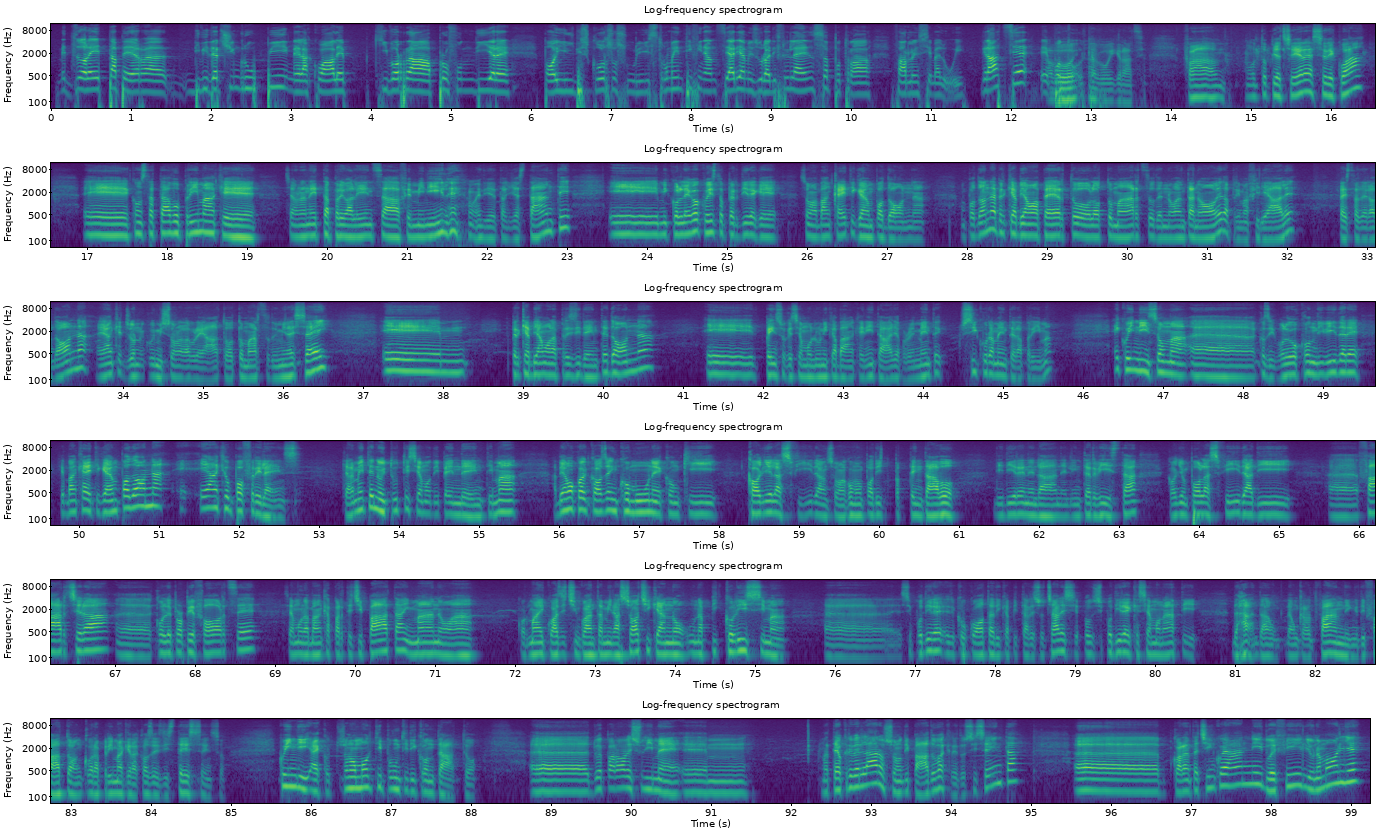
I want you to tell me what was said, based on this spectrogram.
mezz'oretta per dividerci in gruppi nella quale chi vorrà approfondire poi il discorso sugli strumenti finanziari a misura di freelance potrà farlo insieme a lui. Grazie e a, buon voi, talk. a voi, grazie. Fa molto piacere essere qua. E constatavo prima che c'è una netta prevalenza femminile, come dire, tra gli astanti, e mi collego a questo per dire che insomma Banca Etica è un po' donna. Un po' donna perché abbiamo aperto l'8 marzo del 99, la prima filiale, Festa della Donna, e anche il giorno in cui mi sono laureato, 8 marzo 2006, e, mh, perché abbiamo la presidente donna, e penso che siamo l'unica banca in Italia, probabilmente, sicuramente la prima. E quindi, insomma, eh, così, volevo condividere che Banca Etica è un po' donna e, e anche un po' freelance. Chiaramente noi tutti siamo dipendenti, ma abbiamo qualcosa in comune con chi coglie la sfida, insomma, come un po' di, tentavo di dire nell'intervista, coglie un po' la sfida di eh, farcela eh, con le proprie forze. Siamo una banca partecipata in mano a ormai quasi 50.000 soci che hanno una piccolissima, eh, si può dire, quota di capitale sociale, si può, si può dire che siamo nati da, da un, da un crowdfunding, di fatto ancora prima che la cosa esistesse. Insomma. Quindi ecco, sono molti punti di contatto. Eh, due parole su di me. Ehm, Matteo Crivellaro, sono di Padova, credo si senta. Eh, 45 anni, due figli, una moglie,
